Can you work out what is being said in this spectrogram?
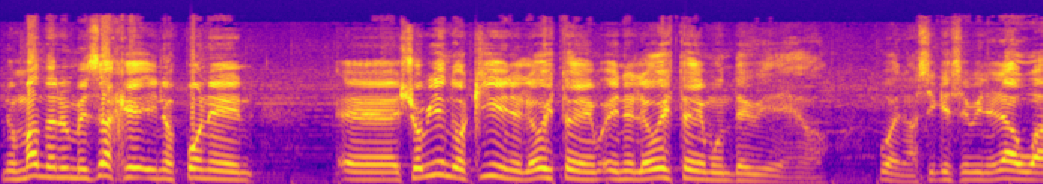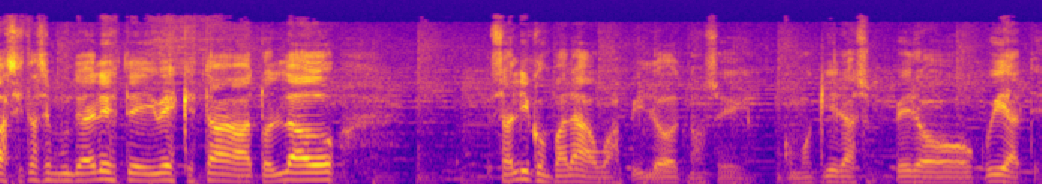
nos mandan un mensaje y nos ponen eh, lloviendo aquí en el oeste de, en el oeste de Montevideo. Bueno, así que se viene el agua, si estás en Punta del Este y ves que está atoldado, salí con paraguas, pilot, no sé, como quieras, pero cuídate.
